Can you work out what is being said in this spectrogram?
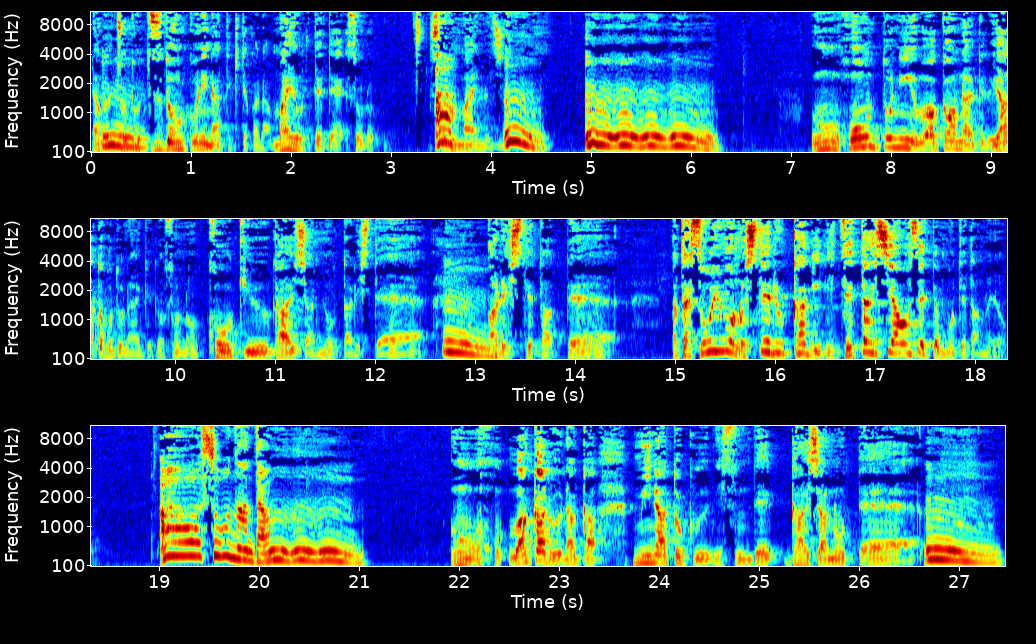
なんかちょっとズドンコになってきたから迷っててそのその前の時代に。うんうんうんうん。うん、本当に分かんないけどやったことないけどその高級会社に乗ったりして、あれしてたって私そういうものしてる限り絶対幸せって思ってたのよ。ああ、そうなんだ。うんうんうん。うん、わかる？なんか、港区に住んで会社乗って、うん。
